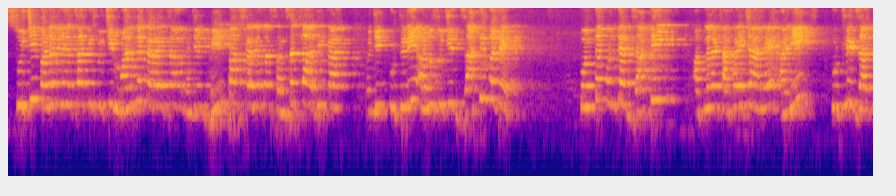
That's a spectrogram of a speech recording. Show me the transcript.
सूची बनविण्याचा की सूची मान्य करायचा म्हणजे बिल पास करायचा संसदचा अधिकार म्हणजे कुठली अनुसूचित जातीमध्ये कोणत्या कोणत्या जाती आपल्याला टाकायच्या आहे आणि कुठली जात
